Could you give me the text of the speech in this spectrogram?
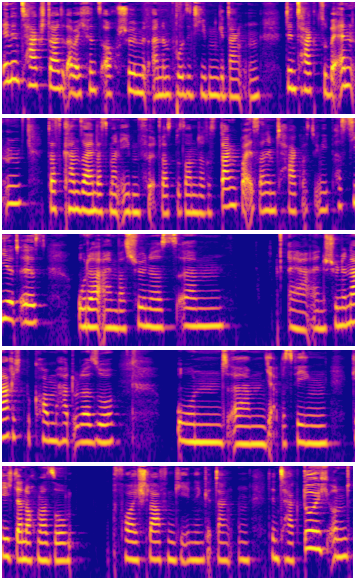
in den Tag startet. Aber ich finde es auch schön, mit einem positiven Gedanken den Tag zu beenden. Das kann sein, dass man eben für etwas Besonderes dankbar ist an dem Tag, was irgendwie passiert ist, oder einem was Schönes, ähm, ja, eine schöne Nachricht bekommen hat oder so. Und ähm, ja, deswegen gehe ich dann nochmal so, bevor ich schlafen gehe, in den Gedanken den Tag durch. Und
